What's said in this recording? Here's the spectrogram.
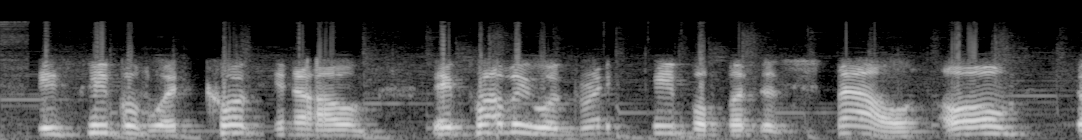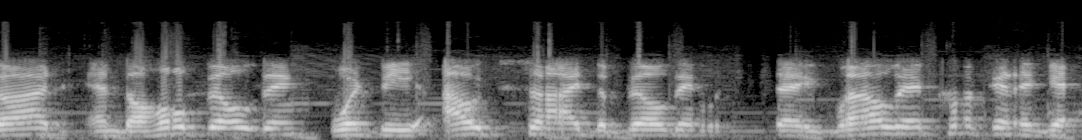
these people would cook. You know, they probably were great people, but the smell. Oh God! And the whole building would be outside the building. Would say, "Well, they're cooking again."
